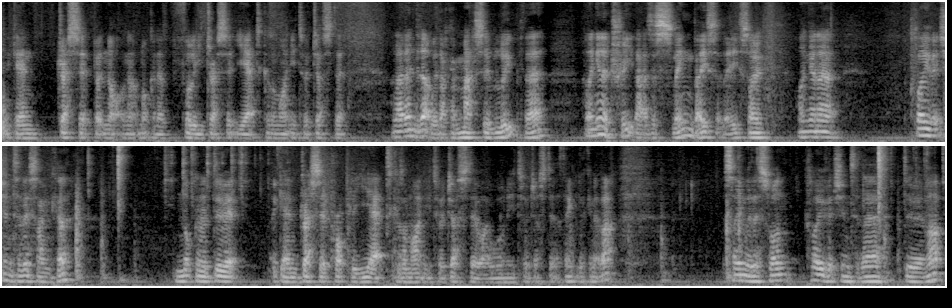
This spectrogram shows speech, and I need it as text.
Again, dress it, but not, I'm not going to fully dress it yet because I might need to adjust it and I've ended up with like a massive loop there. And I'm going to treat that as a sling basically. So I'm going to clove it into this anchor. I'm not going to do it again, dress it properly yet because I might need to adjust it. I will need to adjust it, I think, looking at that. Same with this one, clove into there, do him up,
